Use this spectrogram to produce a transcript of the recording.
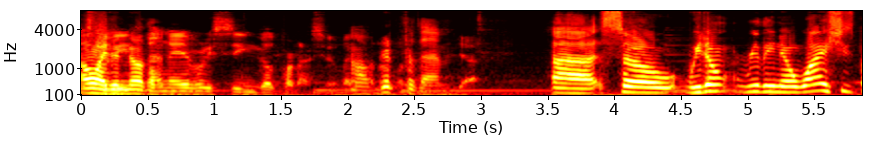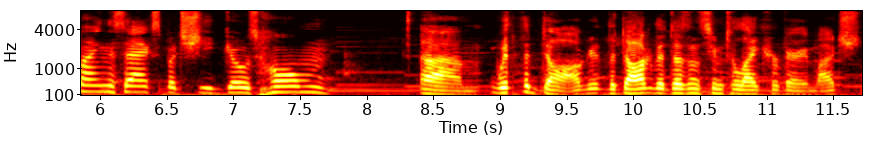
Oh, I didn't know that. On every single production. by Oh, good for them. Yeah. Uh, so we don't really know why she's buying this axe, but she goes home um, with the dog, the dog that doesn't seem to like her very much,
